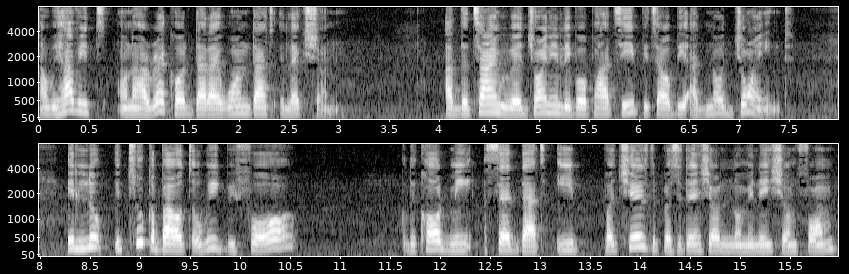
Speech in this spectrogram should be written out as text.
and we have it on our record that I won that election. At the time we were joining Labour Party, Peter Obi had not joined. It looked it took about a week before they called me, said that he purchased the presidential nomination form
